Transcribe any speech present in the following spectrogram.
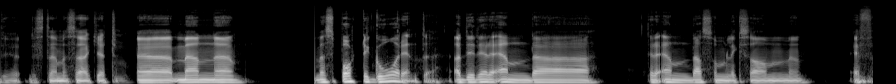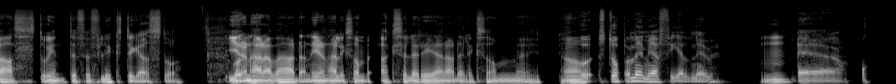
Det, det stämmer säkert. Mm. Eh, men, eh, men sport, det går inte. Ja, det, är det, enda, det är det enda som liksom är fast och inte förflyktigas då. I Och- den här världen, i den här liksom accelererade... Liksom, ja. Och stoppa mig om jag har fel nu, Mm, eh, och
